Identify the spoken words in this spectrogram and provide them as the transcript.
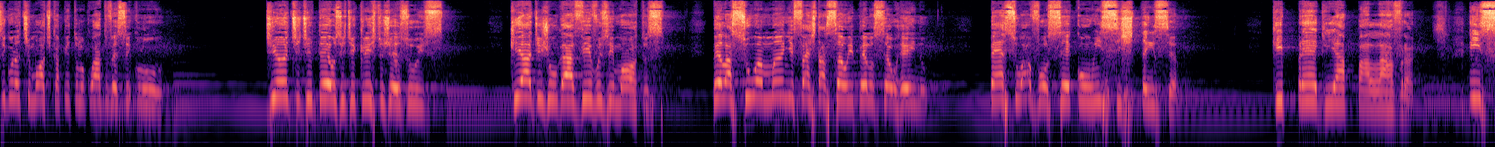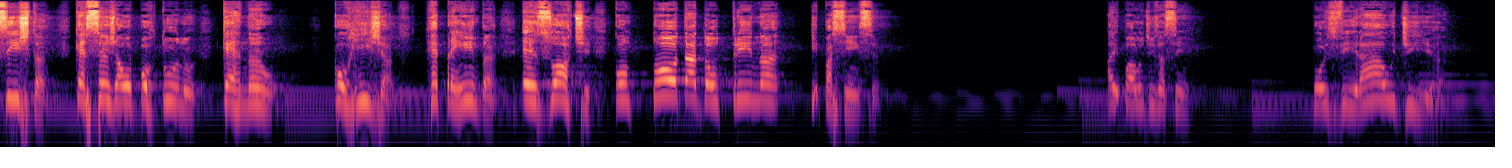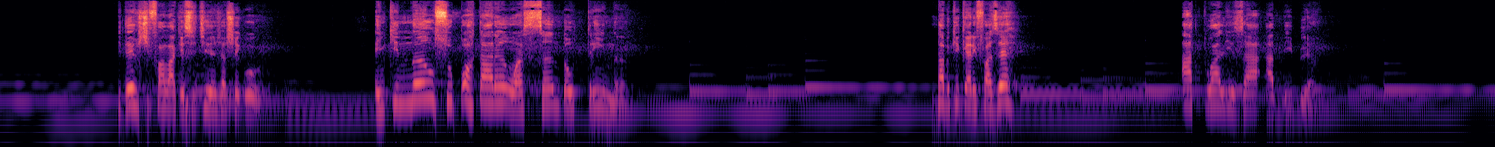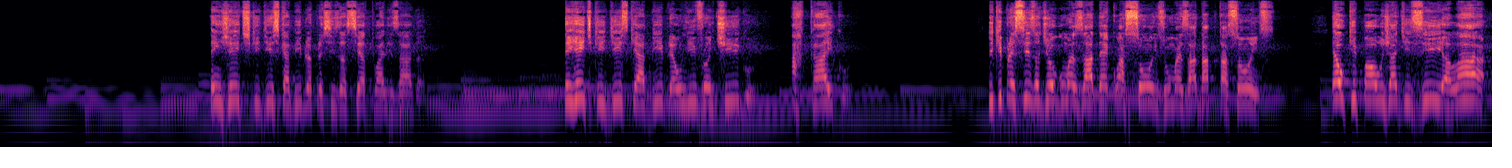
2 Timóteo capítulo 4, versículo 1. Diante de Deus e de Cristo Jesus, que há de julgar vivos e mortos, pela sua manifestação e pelo seu reino, peço a você com insistência que pregue a palavra, insista, quer seja oportuno, quer não, corrija, repreenda, exorte com toda doutrina e paciência. Aí Paulo diz assim: Pois virá o dia, e Deus te falar que esse dia já chegou, em que não suportarão a sã doutrina. Sabe o que querem fazer? Atualizar a Bíblia. Tem gente que diz que a Bíblia precisa ser atualizada. Tem gente que diz que a Bíblia é um livro antigo, arcaico, e que precisa de algumas adequações, umas adaptações. É o que Paulo já dizia lá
